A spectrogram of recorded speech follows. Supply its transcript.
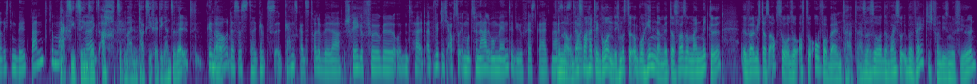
richtigen Bildband gemacht. Taxi ne? 1068, in meinem Taxi fährt die ganze Welt. Genau, das ist, da gibt's äh, ganz, ganz tolle Bilder. Schräge Vögel und halt halt wirklich auch so emotionale Momente, die du festgehalten hast. Genau, ist und das war halt der Grund. Ich musste irgendwo hin damit. Das war so mein Mittel, äh, weil mich das auch so, so oft so overwhelmed hat. Also so, da war ich so überwältigt von diesen Gefühlen.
